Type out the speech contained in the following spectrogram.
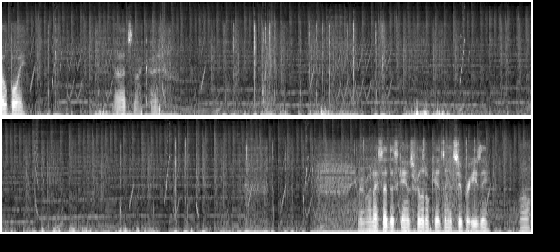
Oh boy. That's not good. Remember when I said this game's for little kids and it's super easy? Well,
